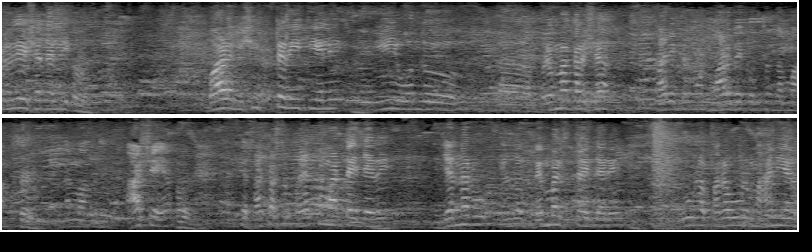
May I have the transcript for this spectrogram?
ಪ್ರದೇಶದಲ್ಲಿ ಬಹಳ ವಿಶಿಷ್ಟ ರೀತಿಯಲ್ಲಿ ಈ ಒಂದು ಬ್ರಹ್ಮಕಲಶ ಕಾರ್ಯಕ್ರಮವನ್ನು ಮಾಡಬೇಕು ಅಂತ ನಮ್ಮ ಸರ್. ನಮ್ಮ ಒಂದು ಆಶಯ. ಅದಕ್ಕೆ ಸಾಕಷ್ಟು ಪ್ರಯತ್ನ ಮಾಡ್ತಾ ಇದ್ದೇವೆ. ಜನರು ಎಲ್ಲ ಬೆಂಬಲಿಸ್ತಾ ಇದ್ದಾರೆ. ಊರ ಪರವೂರ ಮಹನೀಯರ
